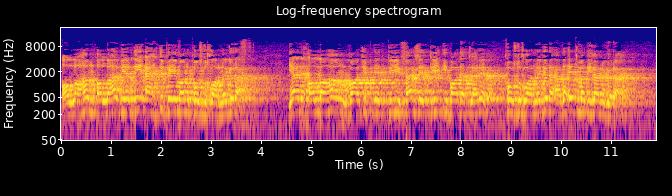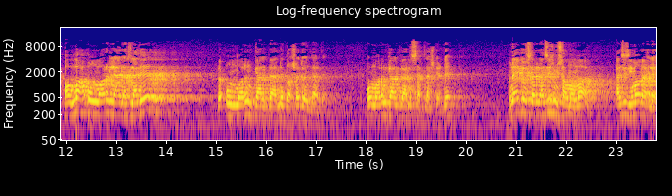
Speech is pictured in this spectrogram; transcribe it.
Allahın Allaha verdiyi əhdi peymanı pozduqlarına görə, yəni Allahın vacib etdiyi, fərz etdiyi ibadətləri pozduqlarına görə, əda etmədiklərinə görə Allah onları lənətlədi və onların qəlblərini daşa döndərdi. Onların qəlblərini sərtləşdirdi. Bu nəyə göstərir əziz müsəlmanlar, əziz iman əhli?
